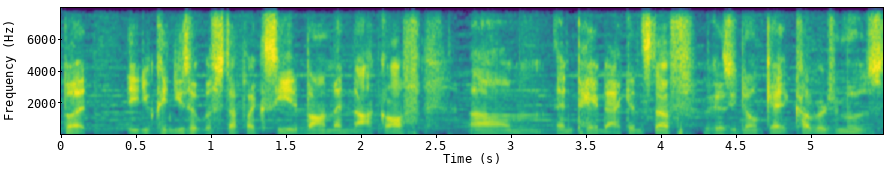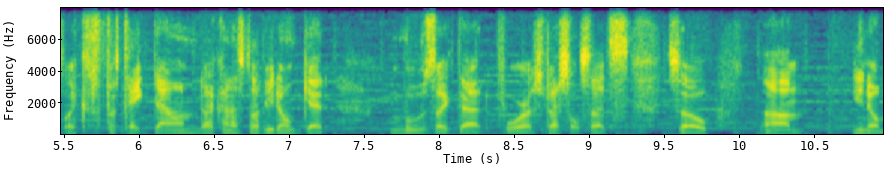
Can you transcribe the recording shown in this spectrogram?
but you can use it with stuff like Seed Bomb and Knockoff um, and Payback and stuff because you don't get coverage moves like Takedown, that kind of stuff. You don't get moves like that for special sets. So um, you know,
